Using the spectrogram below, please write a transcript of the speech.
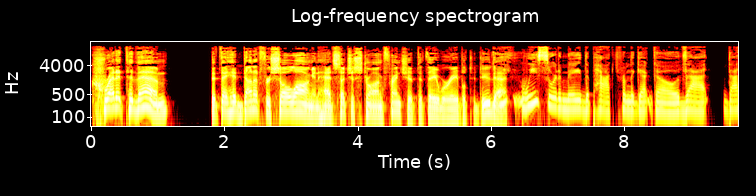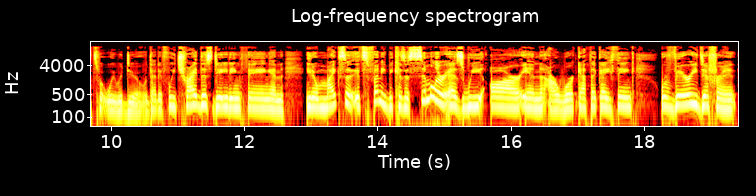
credit to them. That they had done it for so long and had such a strong friendship that they were able to do that. we, we sort of made the pact from the get go that that's what we would do. That if we tried this dating thing, and you know, Mike's, a, it's funny because as similar as we are in our work ethic, I think we're very different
